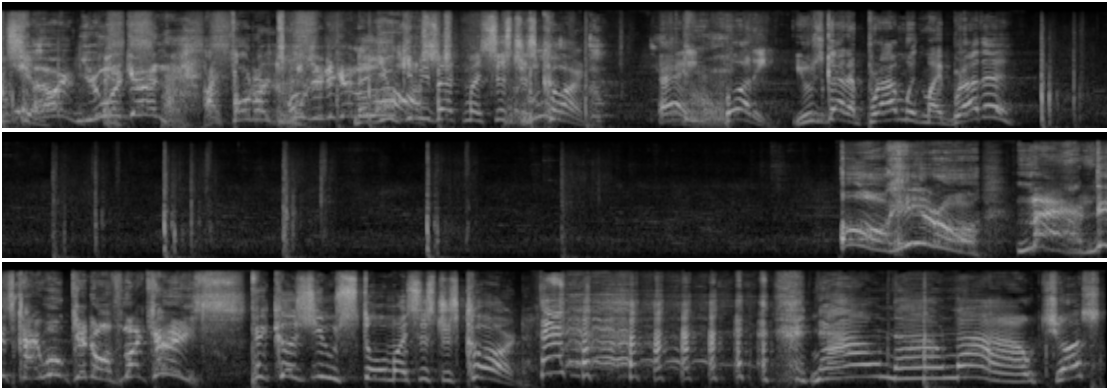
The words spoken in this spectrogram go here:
gotcha. You again? I thought I told you to get Now lost! you give me back my sister's card. Hey, buddy, you's got a problem with my brother? Oh, Hero! Man, this guy won't get off my case! Because you stole my sister's card. Now, now, now, just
